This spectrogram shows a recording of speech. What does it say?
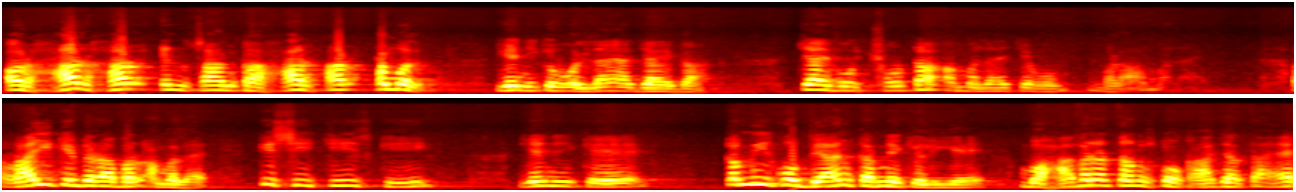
اور ہر ہر انسان کا ہر ہر عمل یعنی کہ وہ لایا جائے گا۔ چاہے وہ چھوٹا عمل ہے، چاہے وہ بڑا عمل ہے۔ رائی کے برابر عمل ہے۔ کسی چیز کی یعنی کہ کمی کو بیان کرنے کے لیے محاورتاً اس کو کہا جاتا ہے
